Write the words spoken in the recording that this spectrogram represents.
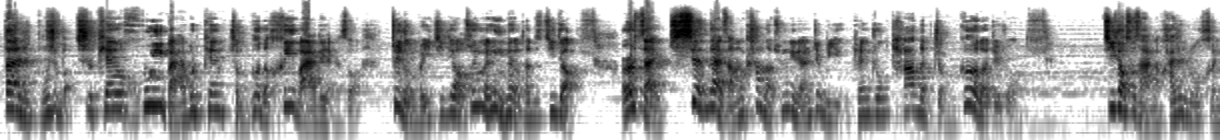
但是不是吧？是偏灰白，不是偏整个的黑白的颜色，这种为基调。所以每个影片有它的基调。而在现在咱们看到《兄弟连》这部影片中，它的整个的这种基调色彩呢，还是那种很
